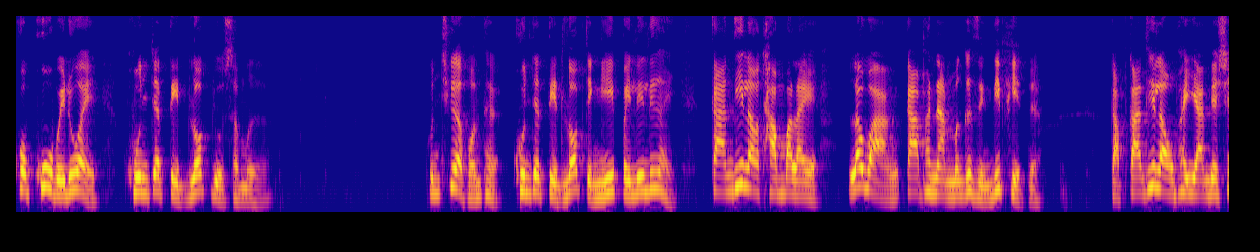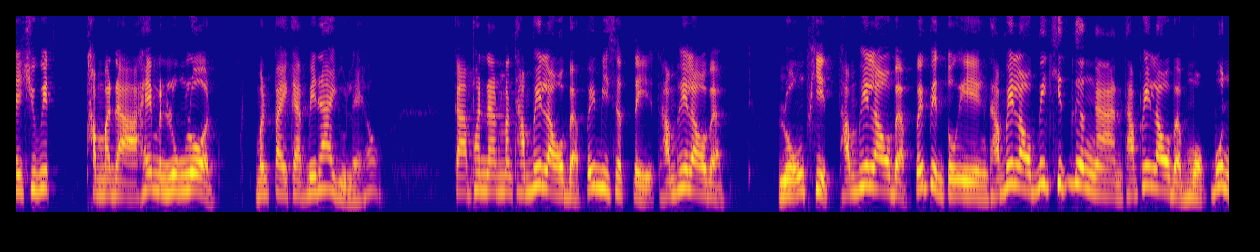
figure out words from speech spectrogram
ควบคู่ไปด้วย คุณจะติดลบอยู่เสมอ คุณเชื่อผมเถอะ คุณจะติดลบอย่างนี้ไปเรื่อยๆ การที่เราทำอะไรระหว่างการพนันมันคือสิ่งที่ผิดเนี่ยกับการที่เราพยายามจะใช้ชีวิตธรรมดาให้มันรุ่งโรจน์มันไปกันไม่ได้อยู่แล้ว การพนันมันทำให้เราแบบไม่มีสติทำให้เราแบบหลงผิดทำให้เราแบบไม่เป็นตัวเองทำให้เราไม่คิดเรื่องงานทำให้เราแบบหมกมุ่น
